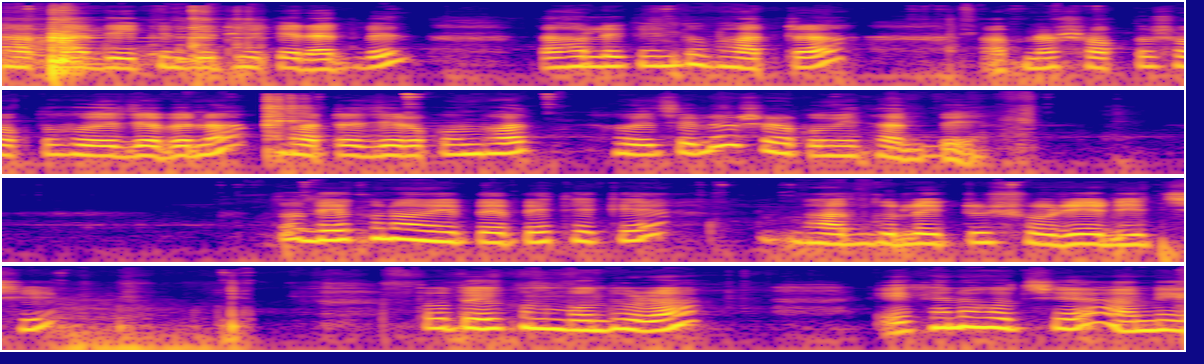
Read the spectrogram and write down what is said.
ঢাকনা দিয়ে কিন্তু ঢেকে রাখবেন। তাহলে কিন্তু ভাতটা আপনার শক্ত শক্ত হয়ে যাবে না। ভাতটা যেরকম ভাত হয়েছিল সেরকমই থাকবে। তো দেখুন আমি পেঁপে থেকে ভাতগুলো একটু সরিয়ে নিচ্ছি। তো দেখুন বন্ধুরা, এখানে হচ্ছে আমি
